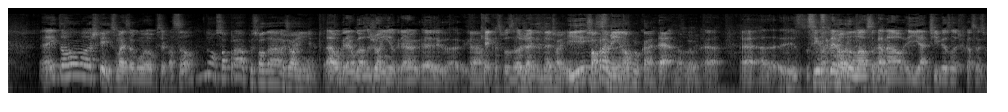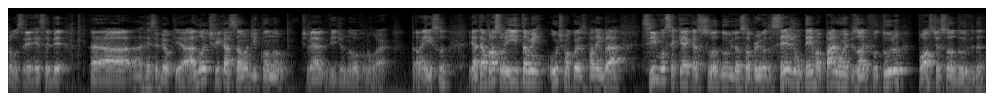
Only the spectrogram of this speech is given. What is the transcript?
é. É, então, acho que é isso. Mais alguma observação? Não, só para o pessoal dar joinha. Ah, o Guilherme gosta do joinha. O Guilherme é, é, quer que as pessoas dêem joinha. joinha. E... Só para mim, não para o Caio. É, é, é, se inscreva no nosso canal e ative as notificações para você receber, uh, receber o que? A notificação de quando tiver vídeo novo no ar. Então é isso. E até o próximo. E também, última coisa para lembrar se você quer que a sua dúvida, a sua pergunta seja um tema para um episódio futuro, poste a sua dúvida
